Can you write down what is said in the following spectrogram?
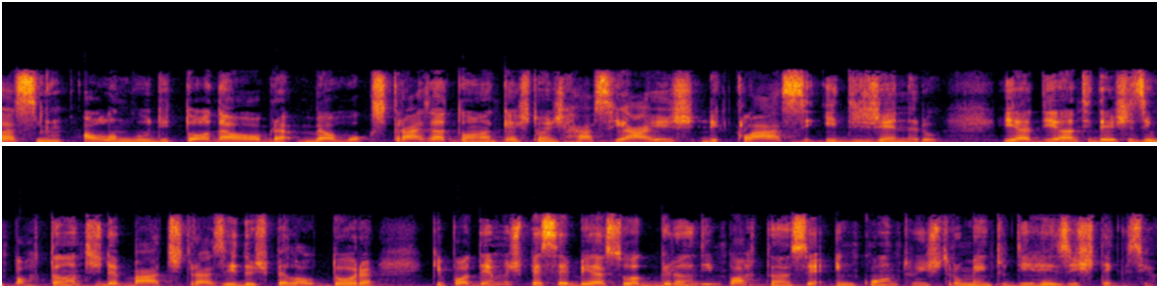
assim, ao longo de toda a obra, Bell Hooks traz à tona questões raciais, de classe e de gênero, e adiante destes importantes debates trazidos pela autora, que podemos perceber a sua grande importância enquanto instrumento de resistência.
